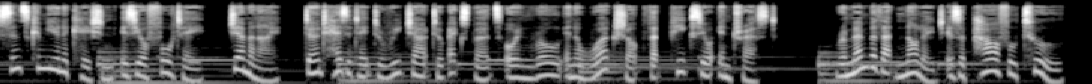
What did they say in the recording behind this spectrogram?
Since communication is your forte, Gemini, don't hesitate to reach out to experts or enroll in a workshop that piques your interest. Remember that knowledge is a powerful tool,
